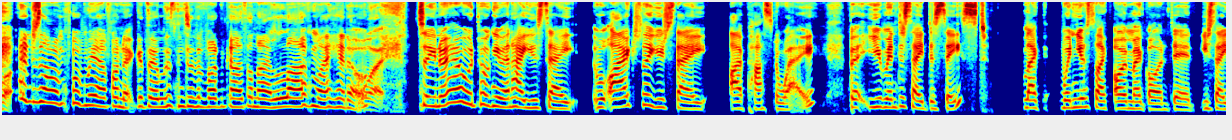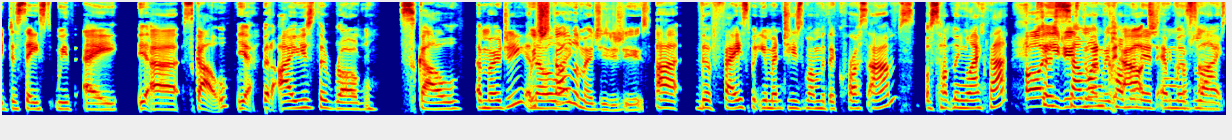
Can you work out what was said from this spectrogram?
What? And someone put me up on it because I listened to the podcast and I laughed my head off. What? So you know how we we're talking about how you say, well, I actually you say I passed away, but you meant to say deceased. Like when you're like, oh my god, dead, you say deceased with a uh, skull. Yeah. But I used the wrong skull emoji, and Which skull like, emoji did you use? uh, the face, but you meant to use one with the cross arms or something like that. Oh, so you used the one someone commented and was like,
